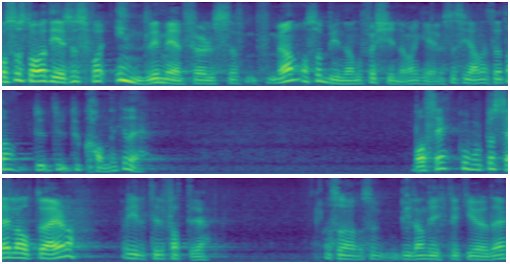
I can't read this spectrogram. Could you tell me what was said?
Og så står det at Jesus får inderlig medfølelse med han, og så begynner han å forkynne evangeliet. Så sier han etter du, du, du kan ikke det. Bare se, Gå bort og selg alt du eier, da, og gi det til de fattige. Og så, så vil han virkelig ikke gjøre det.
